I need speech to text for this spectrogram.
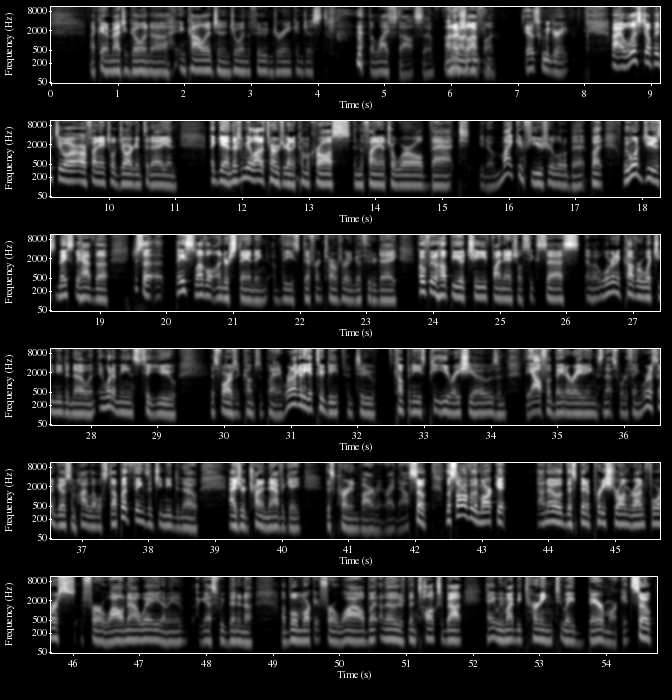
I can't imagine going uh, in college and enjoying the food and drink and just the lifestyle. So I know she'll have fun. Yeah, it's going to be great. All right, well, let's jump into our, our financial jargon today. And again, there's going to be a lot of terms you're going to come across in the financial world that you know might confuse you a little bit. But we wanted you to just basically have the just a, a base level understanding of these different terms we're going to go through today. Hopefully, it'll help you achieve financial success. Uh, but we're going to cover what you need to know and, and what it means to you as far as it comes to planning. We're not going to get too deep into companies' PE ratios and the alpha beta ratings and that sort of thing. We're just going to go some high level stuff, but things that you need to know as you're trying to navigate this current environment right now. So let's start off with the market. I know this has been a pretty strong run for us for a while now, Wade. I mean, I guess we've been in a, a bull market for a while, but I know there's been talks about, hey, we might be turning to a bear market. So,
